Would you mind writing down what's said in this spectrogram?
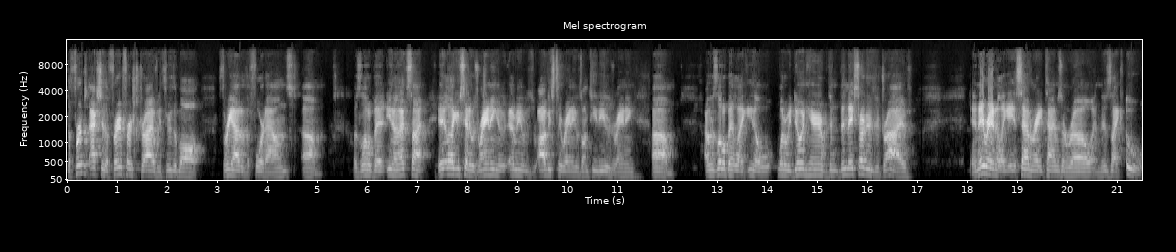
The first, actually, the very first drive, we threw the ball three out of the four downs. Um, it was a little bit, you know, that's not it, like you said. It was raining. I mean, it was obviously raining. It was on TV. It was raining. Um, I was a little bit like, you know, what are we doing here? But then, then they started to drive, and they ran it like eight, seven or eight times in a row. And it was like, ooh,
